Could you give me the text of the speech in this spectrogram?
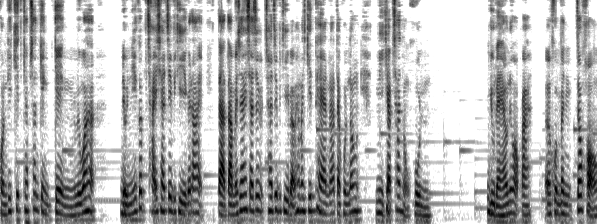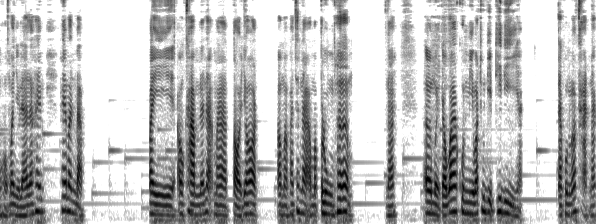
คนที่คิดแคปชั่นเก่งๆหรือว่า เดี๋ยวนี้ก็ใช้ Chat GPT ก็ได้ แต่แต่ไม่ใช่ให้ Chat Chat GPT แบบให้มันคิดแทนนะ แต่คุณต้องมีแคปชั่นของคุณ อยู่แล้วนึกออกปะเออคุณเป็นเจ้าของของมันอยู่แล้วแล้วให้ให้มันแบบ ไปเอาคำนั้นอะมาต่อยอด เอามาพัฒนาเอามาปรุงเพิ่มนะ เออเหมือนกับว่าคุณมีวัตถุดิบที่ดีอะแต่คุณก็ขาดนัก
